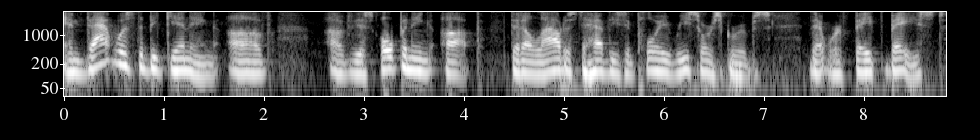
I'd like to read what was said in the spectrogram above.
And that was the beginning of of this opening up that allowed us to have these employee resource groups that were faith based.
